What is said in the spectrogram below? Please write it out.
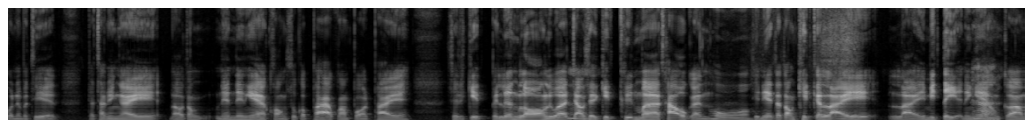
คนในประเทศ จะทำยังไงเราต้องเน้นในแง่ของสุขภาพความปลอดภัย เศรษฐกิจเป็นเรื่องรองหรือว่าจะเอาเศรษฐกิจขึ้นมาเท่ากันโหทีนี้จะต้องคิดกันหลายหลายมิติในแง่ค่ะของความ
